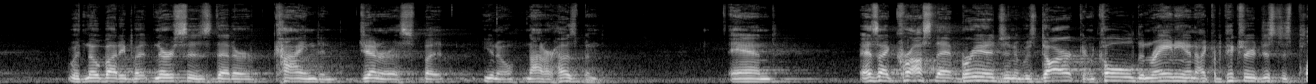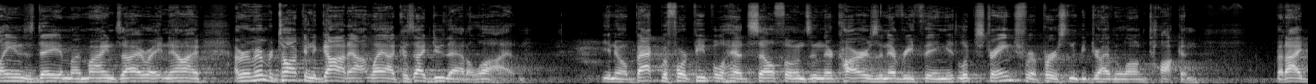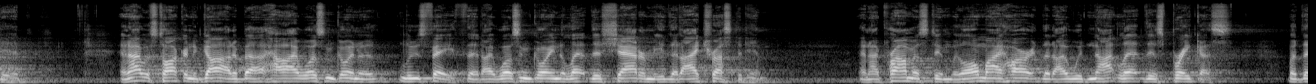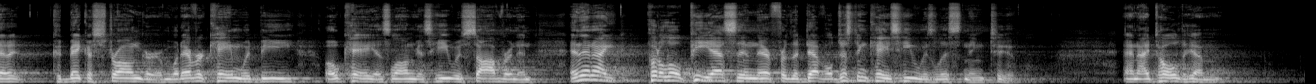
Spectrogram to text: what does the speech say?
with nobody but nurses that are kind and generous, but, you know, not her husband. And as I crossed that bridge and it was dark and cold and rainy, and I can picture it just as plain as day in my mind's eye right now, I, I remember talking to God out loud because I do that a lot. You know, back before people had cell phones in their cars and everything, it looked strange for a person to be driving along talking, but I did. And I was talking to God about how I wasn't going to lose faith, that I wasn't going to let this shatter me, that I trusted Him. And I promised Him with all my heart that I would not let this break us, but that it could make us stronger, and whatever came would be okay as long as He was sovereign. And, and then I put a little PS in there for the devil, just in case he was listening too. And I told him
